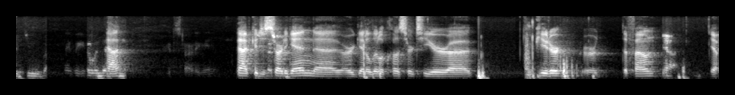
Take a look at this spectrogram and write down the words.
it to you. Pat? Pat, could you start again, uh, or get a little closer to your uh, computer or the phone? Yeah. Yep.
